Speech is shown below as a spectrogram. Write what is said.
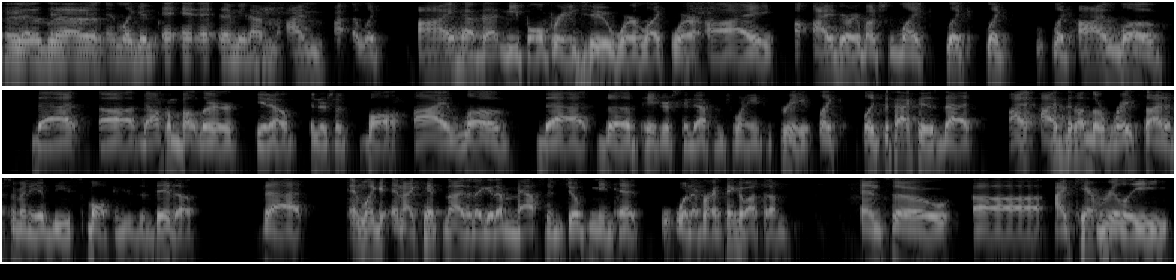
And, and, and, like, and, and, I mean, I'm, I'm I- like, I have that meatball brain too, where like, where I, I very much like, like, like, like, I love that uh, Malcolm Butler, you know, intercepted the ball. I love that the Patriots came down from 28 to three. Like, like the fact is that I, I've been on the right side of so many of these small pieces of data that, and like, and I can't deny that I get a massive dopamine hit whenever I think about them. And so uh, I can't really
